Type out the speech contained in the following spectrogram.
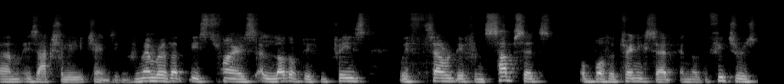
um, is actually changing. Remember that this tries a lot of different trees with several different subsets of both the training set and of the features,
